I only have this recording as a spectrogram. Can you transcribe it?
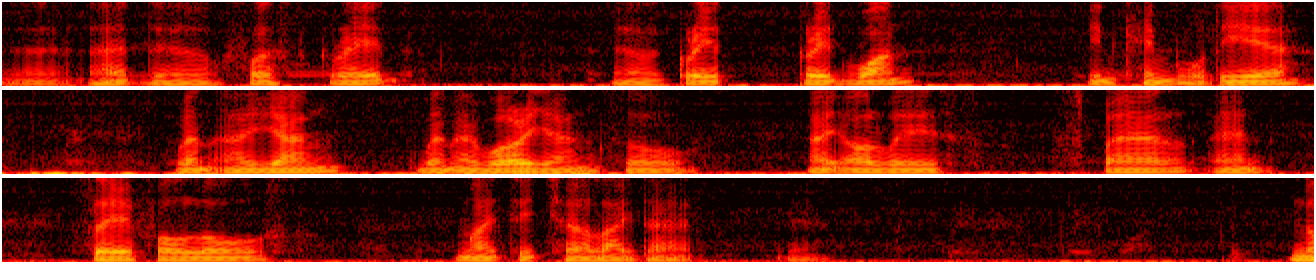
uh, at the first grade uh, grade grade 1 in Cambodia when I young when I were young so I always spell and say follows my teacher like that. ង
